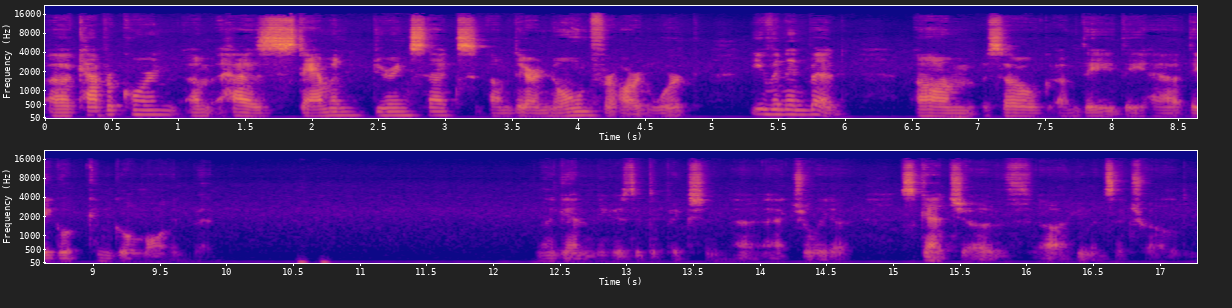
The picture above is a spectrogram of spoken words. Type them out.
Uh, Capricorn um, has stamina during sex. Um, they are known for hard work, even in bed. Um, so um, they they have they go can go long in bed. Again, here's the depiction, uh, actually a sketch of uh, human sexuality.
